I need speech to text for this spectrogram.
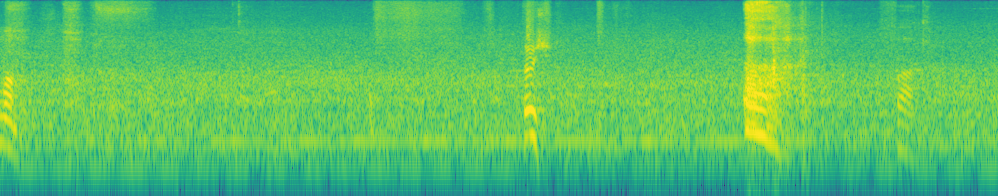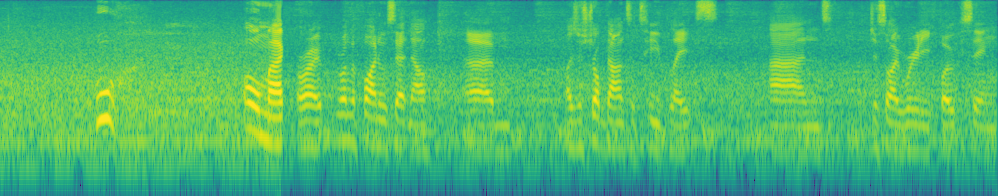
Come on. Push. Fuck. Whew. Oh my. All right, we're on the final set now. Um, I just dropped down to two plates and just like really focusing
